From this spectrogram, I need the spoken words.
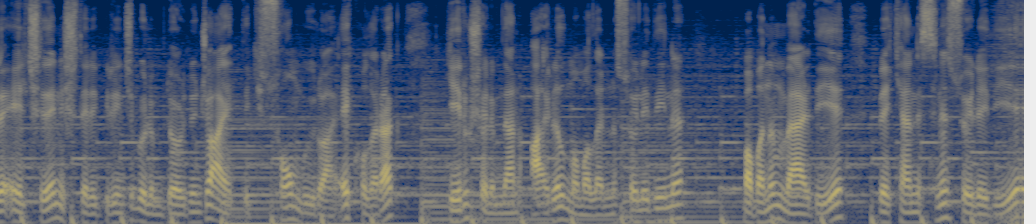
ve Elçilerin İşleri 1. bölüm 4. ayetteki son buyruğa ek olarak Yeruşalim'den ayrılmamalarını söylediğini, babanın verdiği ve kendisinin söylediği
